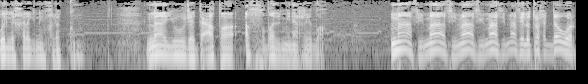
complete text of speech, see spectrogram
واللي خلقني وخلقكم لا يوجد عطاء أفضل من الرضا. ما في ما في ما في ما في ما في. لو تروح تدور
